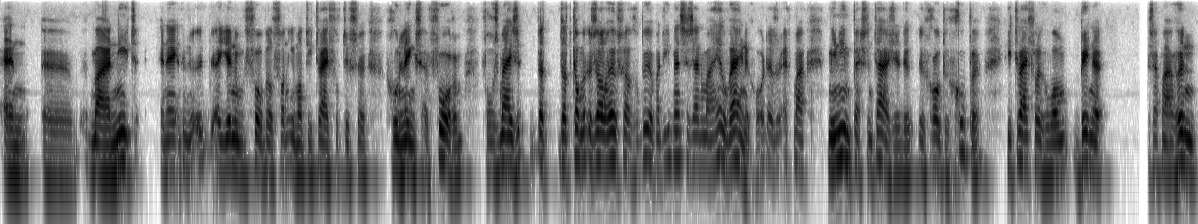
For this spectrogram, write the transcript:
En, maar niet en eh, je noemt het voorbeeld van iemand die twijfelt tussen GroenLinks en Forum. Volgens mij dat, dat kan, dat zal heus wel gebeuren, maar die mensen zijn er maar heel weinig hoor. Dat is echt maar miniem percentage. De, de grote groepen die twijfelen gewoon binnen zeg maar, hun,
